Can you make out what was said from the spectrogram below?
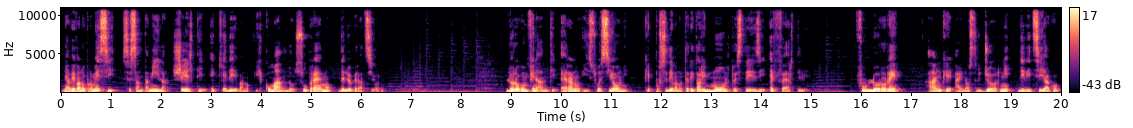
Ne avevano promessi 60.000 scelti e chiedevano il comando supremo delle operazioni. Loro confinanti erano i Suessioni, che possedevano territori molto estesi e fertili. Fu loro re, anche ai nostri giorni, di Viziaco,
